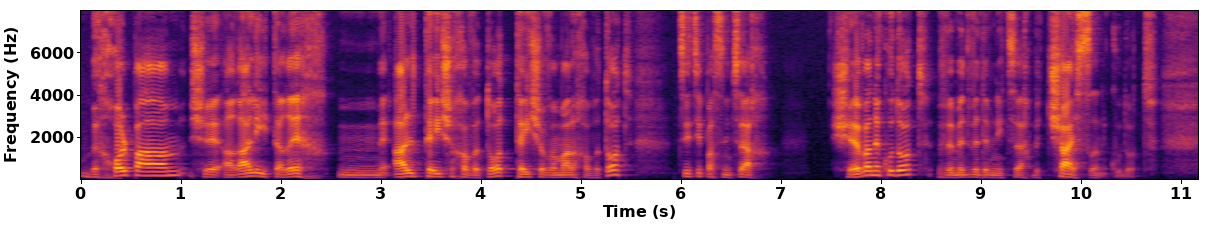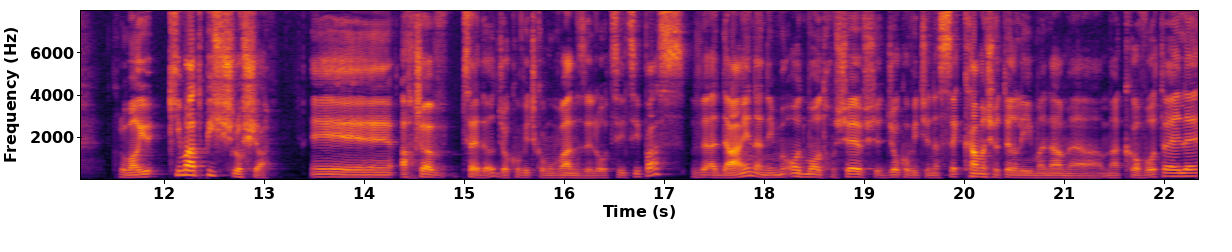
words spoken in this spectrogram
בכל פעם שהרלי התארך מעל תשע חבטות, תשע ומעלה חבטות, ציציפס ניצח שבע נקודות ומדוודב ניצח ב-19 נקודות. כלומר כמעט פי שלושה. Uh, עכשיו בסדר ג'וקוביץ' כמובן זה לא ציציפס ועדיין אני מאוד מאוד חושב שג'וקוביץ' ינסה כמה שיותר להימנע מה, מהקרבות האלה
